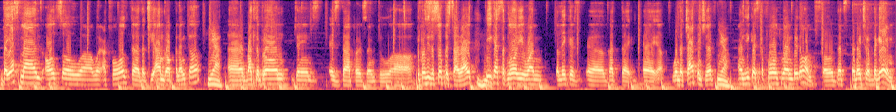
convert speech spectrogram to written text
the yes mans also uh, were at fault. Uh, the GM Rob Pelinka, Yeah. uh, but LeBron James is the person to uh, because he's a superstar, right? Mm-hmm. He gets the glory when the Lakers uh, got the uh, win the championship, Yeah. and he gets the fault when they don't. So that's the nature of the game.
